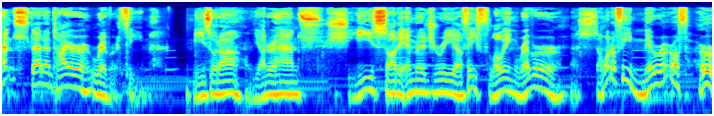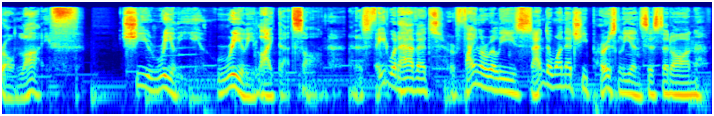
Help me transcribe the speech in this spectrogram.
Hence that entire river theme. Misora, on the other hand, she saw the imagery of a flowing river as somewhat of a mirror of her own life. She really, really liked that song, and as fate would have it, her final release and the one that she personally insisted on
